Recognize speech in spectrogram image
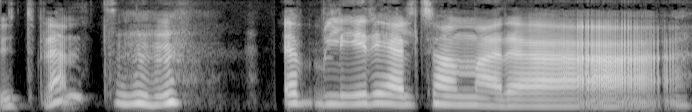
utbrent. Mhm. Jeg blir helt sånn derre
